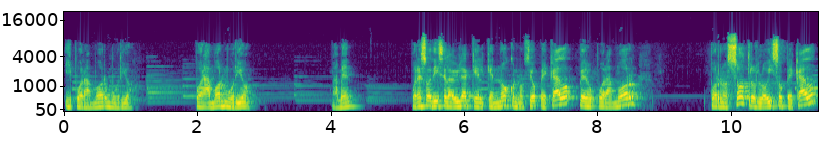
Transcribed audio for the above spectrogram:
y por amor murió. Por amor murió. Amén. Por eso dice la Biblia que el que no conoció pecado, pero por amor, por nosotros lo hizo pecado,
